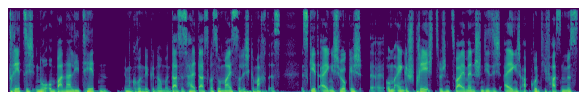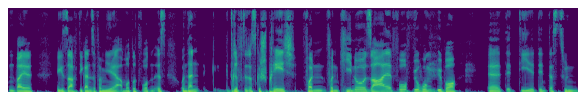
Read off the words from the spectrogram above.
dreht sich nur um Banalitäten im Grunde genommen. Und das ist halt das, was so meisterlich gemacht ist. Es geht eigentlich wirklich äh, um ein Gespräch zwischen zwei Menschen, die sich eigentlich abgrundtief hassen müssten, weil wie gesagt, die ganze Familie ermordet worden ist. Und dann driftet das Gespräch von, von Kinosaal, Vorführung über äh, die, die, das zu,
